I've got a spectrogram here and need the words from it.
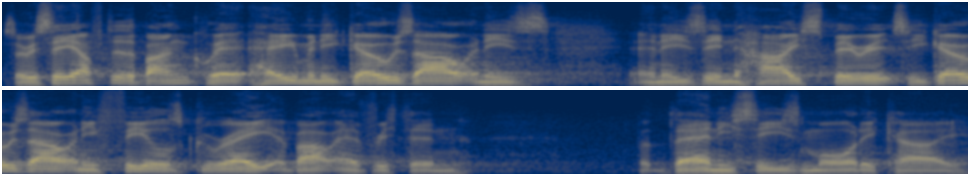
So we see after the banquet, Haman, he goes out and he's, and he's in high spirits. He goes out and he feels great about everything. But then he sees Mordecai.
